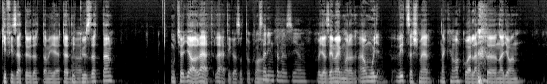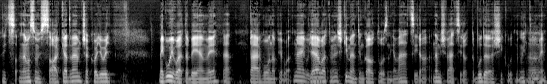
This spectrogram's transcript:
kifizetődött, amiért eddig Aha. küzdöttem. Úgyhogy ja, lehet, lehet igazatok van, Szerint... Szerintem ez ilyen... hogy azért megmarad. Amúgy vicces, mert nekem akkor lett nagyon, nem azt mondom, hogy szarkedvem, csak hogy úgy, még új volt a BMW, tehát pár hónapja volt meg, ugye el Aha. voltam, és kimentünk autózni a Vácira, nem is Vácira, ott a Budaörsi út, meg mit Aha. tudom én.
